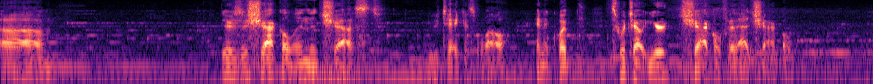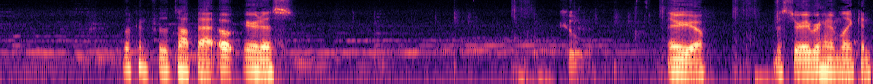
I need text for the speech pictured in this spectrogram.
Um, there's a shackle in the chest. You take as well, and equip. Switch out your shackle for that shackle. Looking for the top hat. Oh, here it is. Cool. There you go. Mr. Abraham Lincoln.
